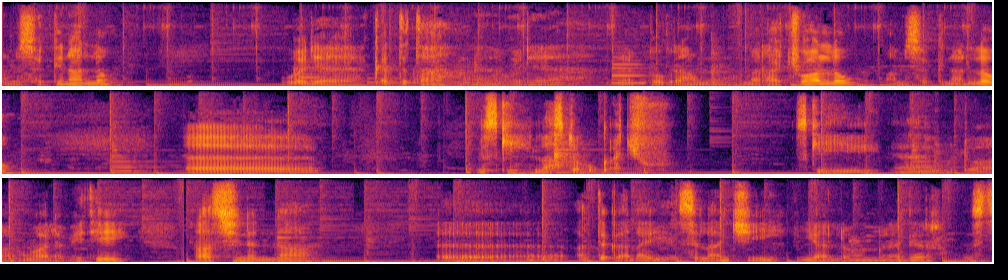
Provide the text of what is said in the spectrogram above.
አመሰግናለሁ። ወደ ቀጥታ ወደ ፕሮግራሙ መራችኋለሁ። አመሰግናለሁ። እስኪ ላስተዋውቃችሁ። እስኪ ውዷ ባለቤቴ ራስሽንና አጠቃላይ ስለ አንቺ ያለውን ነገር እስቲ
